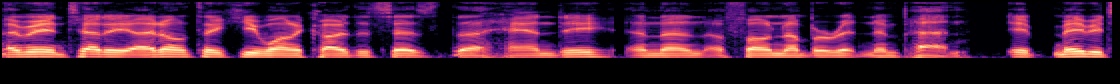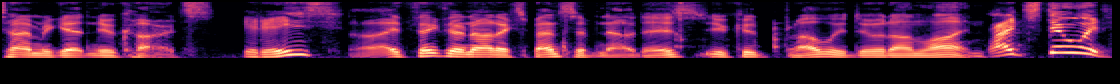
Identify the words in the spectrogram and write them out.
I mean, Teddy, I don't think you want a card that says the handy and then a phone number written in pen. It may be time to get new cards. It is? Uh, I think they're not expensive nowadays. You could probably do it online. Let's do it.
